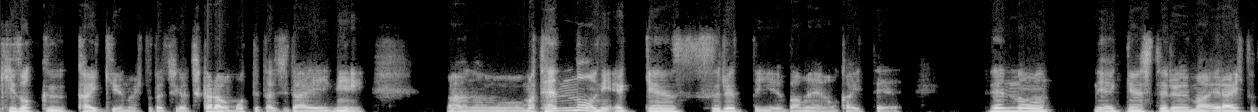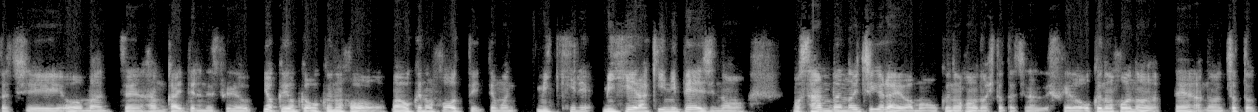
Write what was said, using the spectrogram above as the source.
貴族階級の人たちが力を持ってた時代に、あのー、まあ、天皇に謁見するっていう場面を書いて、天皇に謁見してる、まあ、偉い人たちを、まあ、前半書いてるんですけど、よくよく奥の方、まあ、奥の方って言っても、見切れ、見開き2ページのもう3分の1ぐらいはもう奥の方の人たちなんですけど、奥の方のね、あの、ちょっと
